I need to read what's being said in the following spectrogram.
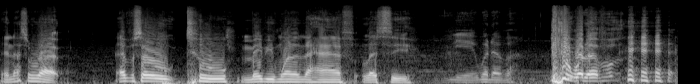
and that's a wrap. Episode two, maybe one and a half. Let's see. Yeah, whatever. Whatever.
